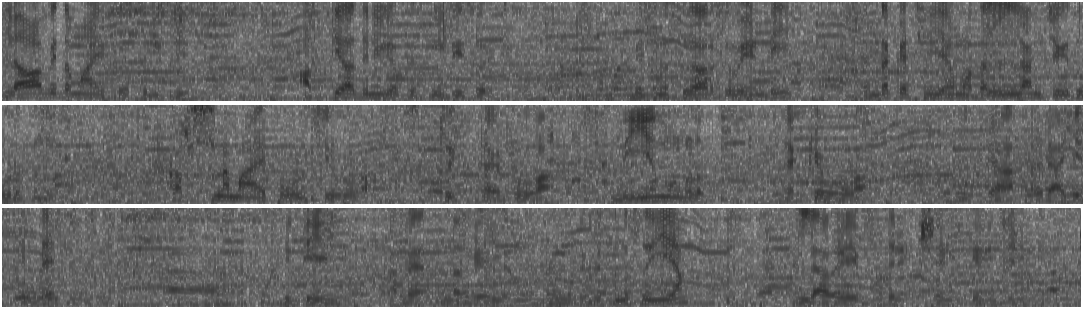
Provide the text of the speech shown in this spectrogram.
എല്ലാവിധമായ ഫെസിലിറ്റീസും അത്യാധുനിക ഫെസിലിറ്റീസ് ഒരുക്കിക്കൊണ്ട് ബിസിനസ്സുകാർക്ക് വേണ്ടി എന്തൊക്കെ ചെയ്യാമോ അതെല്ലാം ചെയ്തു കൊടുക്കുന്ന കർശനമായ പോളിസിയുള്ള സ്ട്രിക്റ്റ് ആയിട്ടുള്ള നിയമങ്ങളും ഒക്കെയുള്ള ഒരു രാജ്യത്തിന്റെ സിറ്റിയിൽ നല്ല നെറുകയിൽ നിന്നുകൊണ്ട് നമുക്ക് ബിസിനസ് ചെയ്യാം. എല്ലാവരെയും അതിന് ക്ഷണിക്കുകയും ചെയ്യുന്നു.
